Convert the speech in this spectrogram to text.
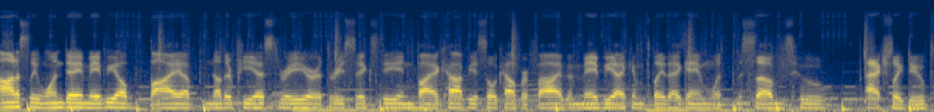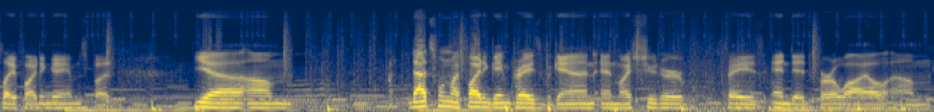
honestly, one day maybe I'll buy another PS3 or a 360 and buy a copy of Soul Calibur 5, and maybe I can play that game with the subs who actually do play fighting games. But yeah, um, that's when my fighting game craze began, and my shooter phase ended for a while. Um,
